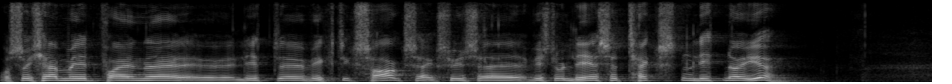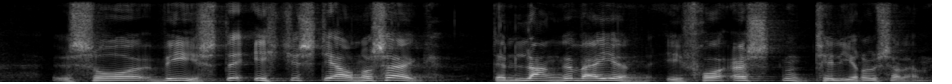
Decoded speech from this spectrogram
Og Så kommer vi på en uh, litt uh, viktig sak. så jeg synes, uh, Hvis du leser teksten litt nøye, så viste ikke stjerna seg den lange veien fra Østen til Jerusalem.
